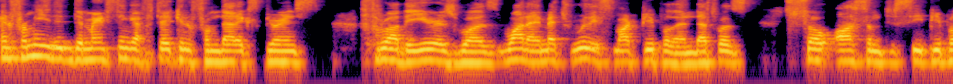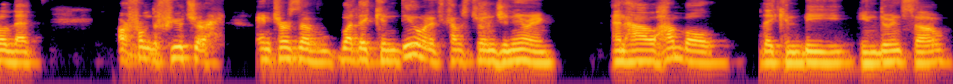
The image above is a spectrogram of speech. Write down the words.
And for me, the, the main thing I've taken from that experience throughout the years was one, I met really smart people. And that was so awesome to see people that are from the future in terms of what they can do when it comes to engineering and how humble they can be in doing so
